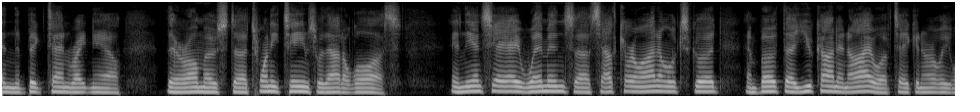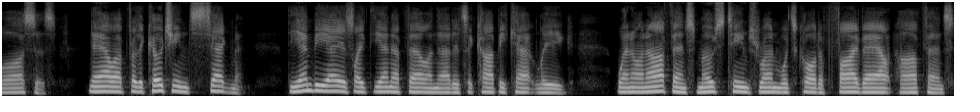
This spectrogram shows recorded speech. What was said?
and the Big Ten right now, there are almost uh, 20 teams without a loss. In the NCAA women's, uh, South Carolina looks good, and both uh, UConn and Iowa have taken early losses. Now, uh, for the coaching segment, the NBA is like the NFL in that it's a copycat league. When on offense, most teams run what's called a five out offense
